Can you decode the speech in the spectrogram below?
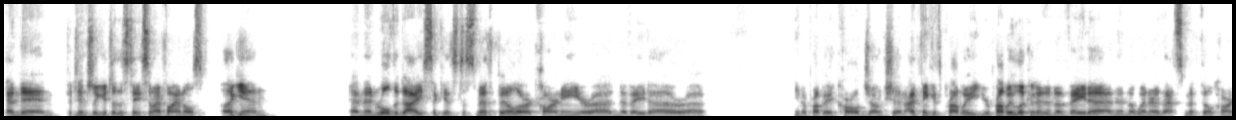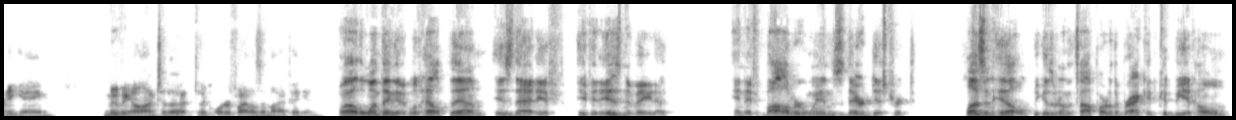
and then potentially get to the state semifinals again, and then roll the dice against a Smithville or a Kearney or a Nevada or a, you know, probably a Carl Junction. I think it's probably you're probably looking at a Nevada and then the winner of that Smithville Kearney game, moving on to the to the quarterfinals, in my opinion. Well, the one thing that will help them is that if if it is Nevada, and if Bolivar wins their district, Pleasant Hill, because they're on the top part of the bracket, could be at home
